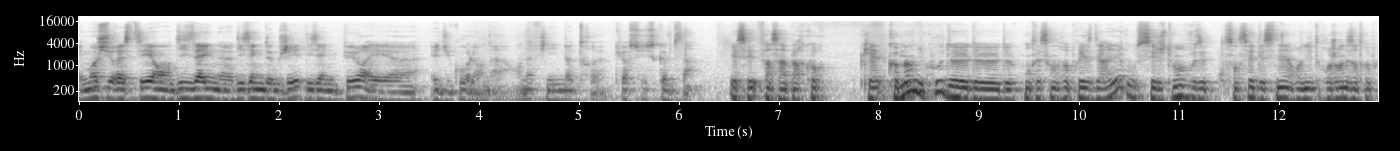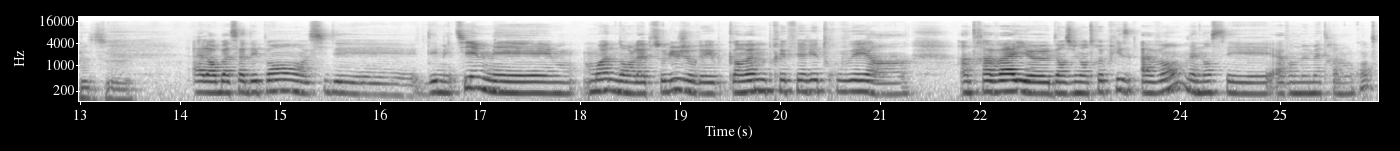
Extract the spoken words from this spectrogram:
Et moi, je suis resté en design, euh, design d'objets, design pur. Et, euh, et du coup, voilà, on, a, on a fini notre euh, cursus comme ça. Et c'est enfin, c'est un parcours commun du coup de, de, de monter son entreprise derrière ou c'est justement vous êtes censé dessiner à re- rejoindre des entreprises Alors bah, ça dépend aussi des, des métiers, mais moi dans l'absolu j'aurais quand même préféré trouver un, un travail euh, dans une entreprise avant. Maintenant c'est avant de me mettre à mon compte.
